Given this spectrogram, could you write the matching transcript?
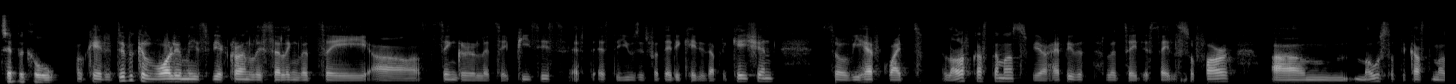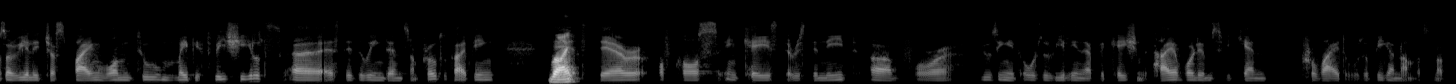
typical Okay, the typical volume is we are currently selling, let's say, uh, single, let's say, pieces as, as they use it for dedicated application. So we have quite a lot of customers. We are happy with, let's say, the sales so far. Um, most of the customers are really just buying one, two, maybe three shields uh, as they're doing then some prototyping. right And there, of course, in case there is the need uh, for using it also really in application with higher volumes, we can provide also bigger numbers, not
